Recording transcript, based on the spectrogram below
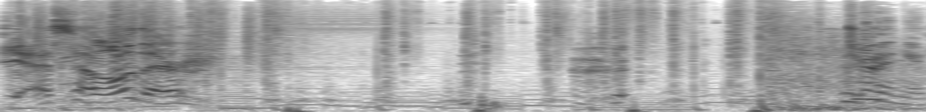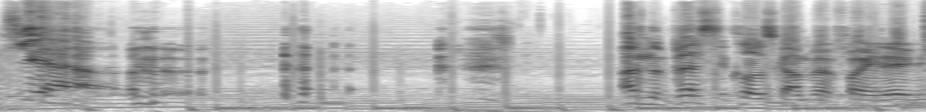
yes, hello there. Dang it. Yeah. I'm the best at close combat fighting.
